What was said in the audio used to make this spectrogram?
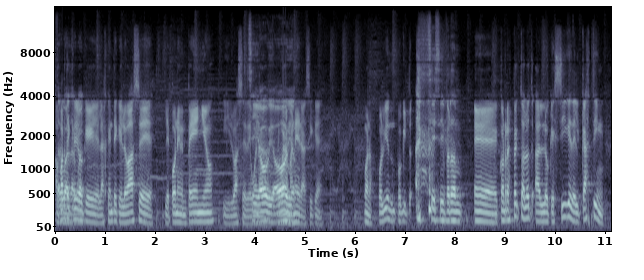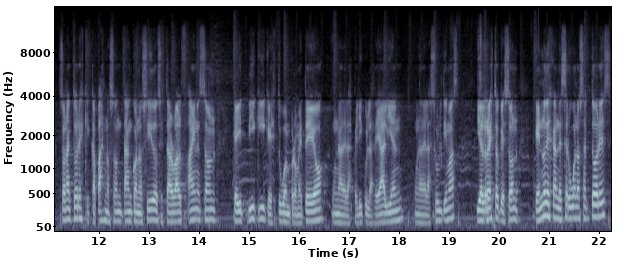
Aparte creo que la gente que lo hace le pone empeño y lo hace de, buena, manera, así que... Bueno, volviendo un poquito. Sí, sí, perdón. Eh, con respecto a lo, que sigue del casting, son actores que capaz no son tan conocidos. Está Ralph Ineson, Kate Dickey, que estuvo en Prometeo, una de las películas de Alien, una de las últimas. Y el resto que son, que no dejan de ser buenos actores,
